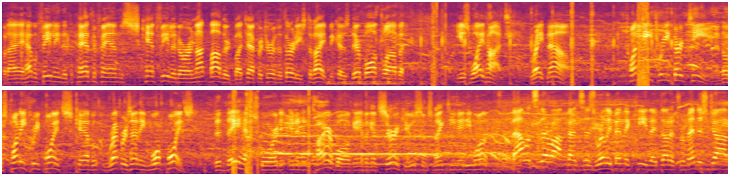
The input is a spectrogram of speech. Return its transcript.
But I have a feeling that the Panther fans can't feel it or are not bothered by temperature in the 30s tonight because their ball club is white hot right now. 23-13 and those 23 points Kev representing more points than they have scored in an entire ball game against Syracuse since 1981. The balance of their offense has really been the key. They've done a tremendous job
